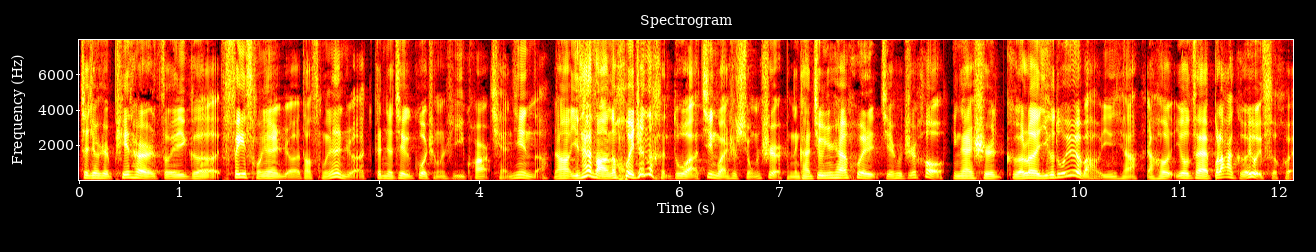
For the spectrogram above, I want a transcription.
这就是 Peter 作为一个非从业者到从业者，跟着这个过程是一块儿前进的。然后以太坊的会真的很多啊，尽管是熊市，你看旧金山会结束之后，应该是隔了一个多月吧，我印象，然后又在布拉格有一次会，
